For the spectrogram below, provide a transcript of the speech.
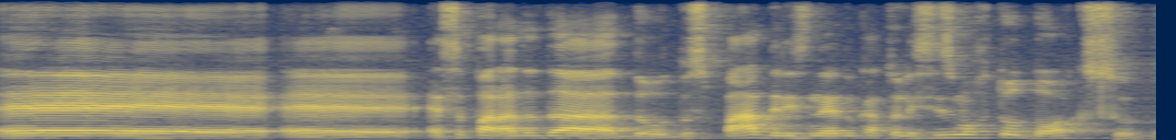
é, é, essa parada da, do, dos padres, né, do catolicismo ortodoxo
